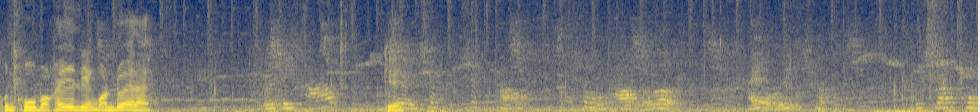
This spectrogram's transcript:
คุณครูบอกให้เลี้ยงบอลด้วยอะไรไม่ใช่เท้าโอเค ใช่เชือกเชือกเท้าเชือกเท้าเออไอ้หัวอยู่เชือกไอ้เชือกผม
